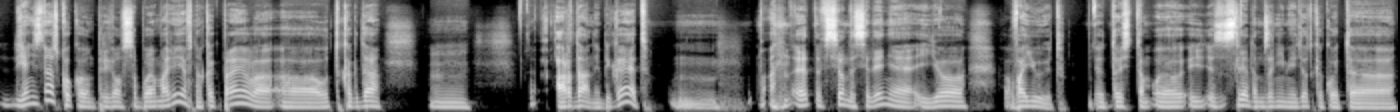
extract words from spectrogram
я не знаю, сколько он привел с собой Амареев, но, как правило, а, вот когда Орда набегает, это все население ее воюет. Э, то есть там э, следом за ними идет какой-то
